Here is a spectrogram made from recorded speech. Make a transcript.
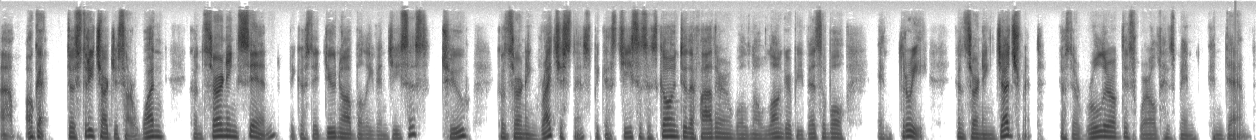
Um, okay, those three charges are one, concerning sin, because they do not believe in Jesus. Two, concerning righteousness, because Jesus is going to the Father and will no longer be visible. And three, concerning judgment, because the ruler of this world has been condemned.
